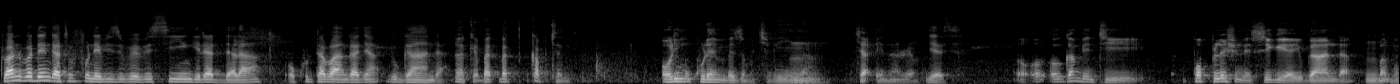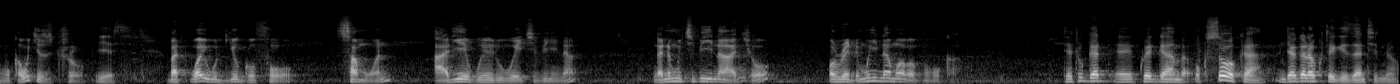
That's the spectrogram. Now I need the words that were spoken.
Twandibadde nga tufuna ebizibu ebisingira ddala okutabanganya uganda. Okay, but, but captain oli mukulembeze mu kibiina kya nrm yes. Ogambye nti population esiige ya uganda bavubuka which is true. Yes. But why would you go for someone ali ebweru w'ekibiina nga ne mu kibiina kyo already muyinamu abavubuka Tetuga- eh, okusooka njagala kutegeeza nti no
